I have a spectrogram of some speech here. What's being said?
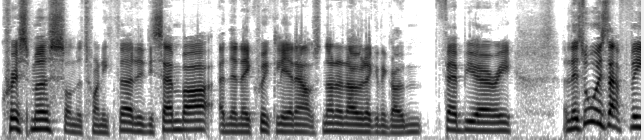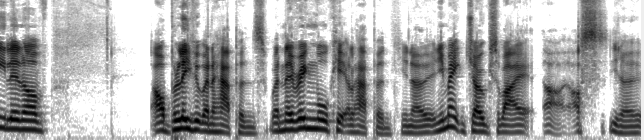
Christmas on the 23rd of December, and then they quickly announced, no, no, no, they're going to go February. And there's always that feeling of, I'll believe it when it happens. When they ring Walk, it'll happen, you know. And you make jokes about it. I'll, you know,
